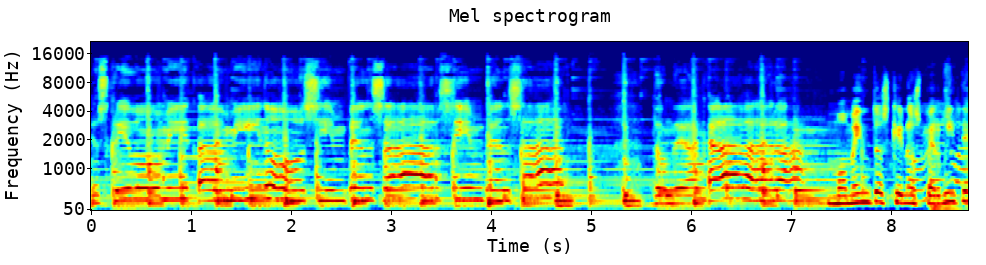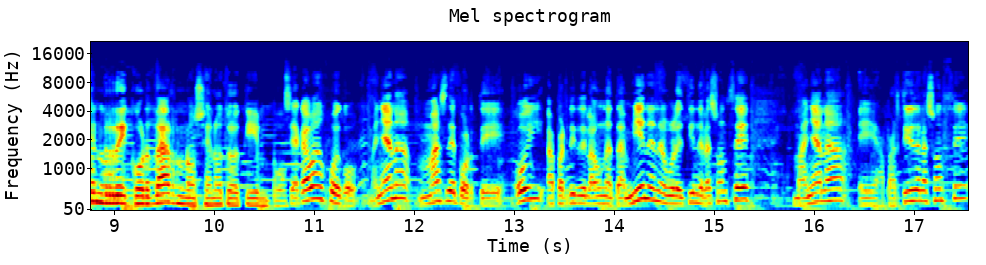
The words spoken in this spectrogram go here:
Yo escribo mi camino sin pensar, sin pensar dónde acabará. Momentos que nos permiten recordarnos en otro tiempo. Se acaba en juego. Mañana más deporte. Hoy a partir de la una también en el boletín de las 11. Mañana eh, a partir de las 11.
